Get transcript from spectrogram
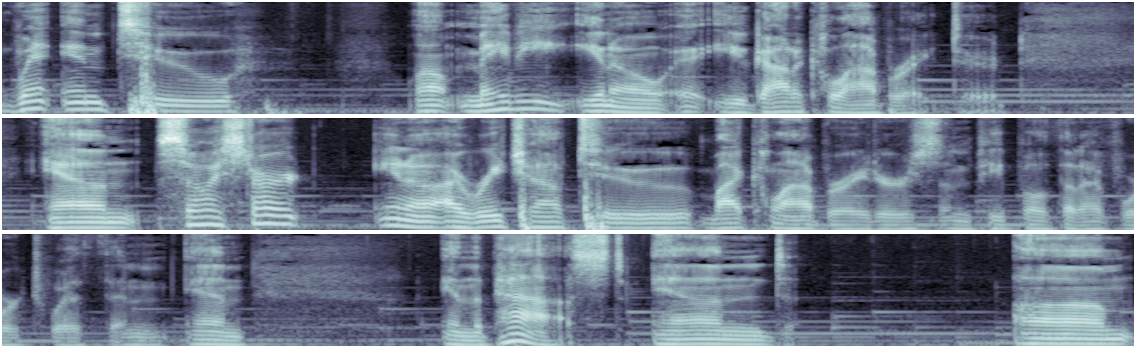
went into, well, maybe you know you got to collaborate, dude. And so I start, you know, I reach out to my collaborators and people that I've worked with and and in the past, and um,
